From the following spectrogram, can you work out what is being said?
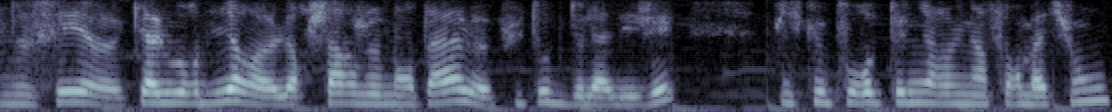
ne fait qu'alourdir leur charge mentale plutôt que de l'alléger, puisque pour obtenir une information,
